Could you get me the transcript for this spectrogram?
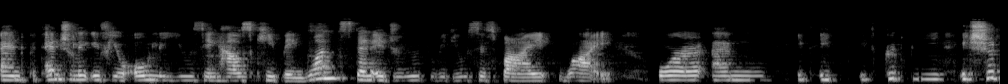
and potentially if you're only using housekeeping once, then it re- reduces by Y. Or um, it, it, it could be, it should,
